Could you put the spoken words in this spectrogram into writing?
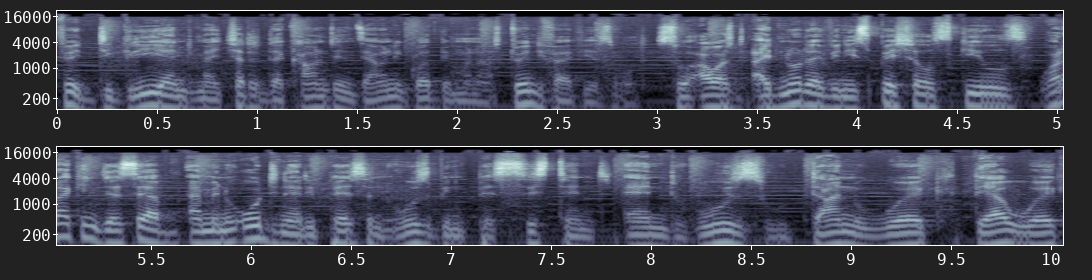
degree and my chartered accountants, I only got them when I was 25 years old. So I was I did not have any special skills. What I can just say, I'm, an ordinary person who's been persistent and who's done work, their work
